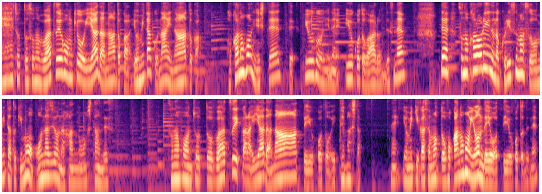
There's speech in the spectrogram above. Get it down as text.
えー、ちょっとその分厚い本今日嫌だなとか読みたくないなとか他の本にしてっていう風にね言うことがあるんですね。でそのカロリーヌのクリスマスを見た時も同じような反応をしたんです。その本ちょっと分厚いから嫌だなーっていうことを言ってました。ね、読み聞かせもっと他の本読んでよっていうことでね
